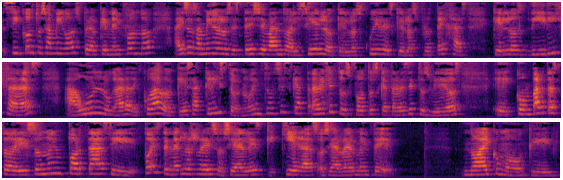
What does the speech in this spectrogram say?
sí con tus amigos, pero que en el fondo a esos amigos los estés llevando al cielo, que los cuides, que los protejas, que los dirijas a un lugar adecuado, que es a Cristo, ¿no? Entonces que a través de tus fotos, que a través de tus videos, eh, compartas todo eso, no importa si puedes tener las redes sociales que quieras, o sea, realmente no hay como que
